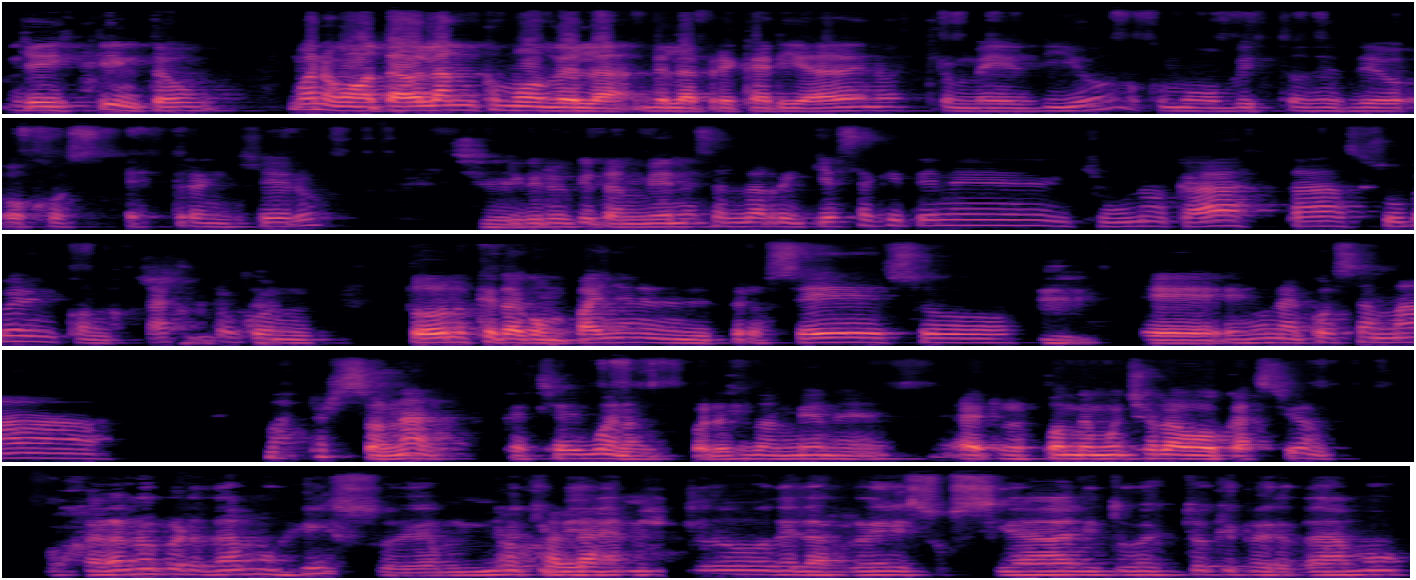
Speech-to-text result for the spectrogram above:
Qué distinto. Bueno, cuando te hablan como de la, de la precariedad de nuestro medio, como visto desde ojos extranjeros, yo creo que también esa es la riqueza que tiene, que uno acá está súper en contacto con todos los que te acompañan en el proceso. Eh, es una cosa más, más personal, ¿cachai? Bueno, por eso también eh, responde mucho a la vocación. Ojalá no perdamos eso, digamos, que me da miedo de las redes sociales y todo esto, que perdamos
